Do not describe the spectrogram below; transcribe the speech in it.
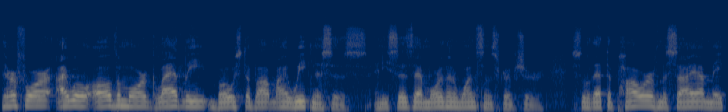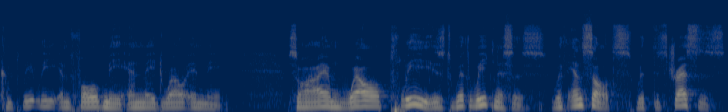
Therefore, I will all the more gladly boast about my weaknesses. And he says that more than once in Scripture, so that the power of Messiah may completely enfold me and may dwell in me. So I am well pleased with weaknesses, with insults, with distresses,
